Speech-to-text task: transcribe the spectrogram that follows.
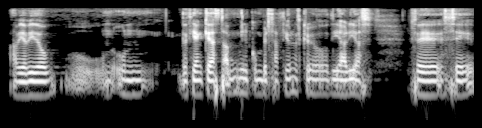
había habido un, decían que hasta mil conversaciones, creo, diarias se, se,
